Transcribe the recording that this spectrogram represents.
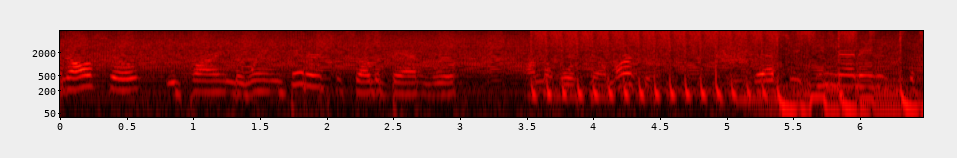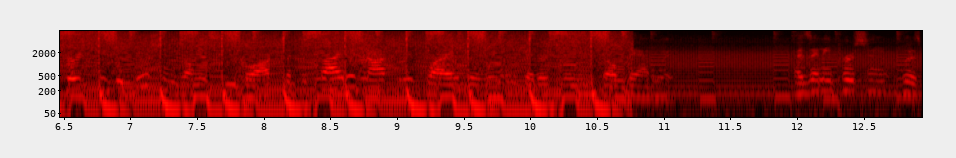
and also requiring the winning bidder to sell the bandwidth on the wholesale market. The FCC mandated the first two conditions on the C block, but decided not to require the winning bidder to sell bandwidth. As any person who has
